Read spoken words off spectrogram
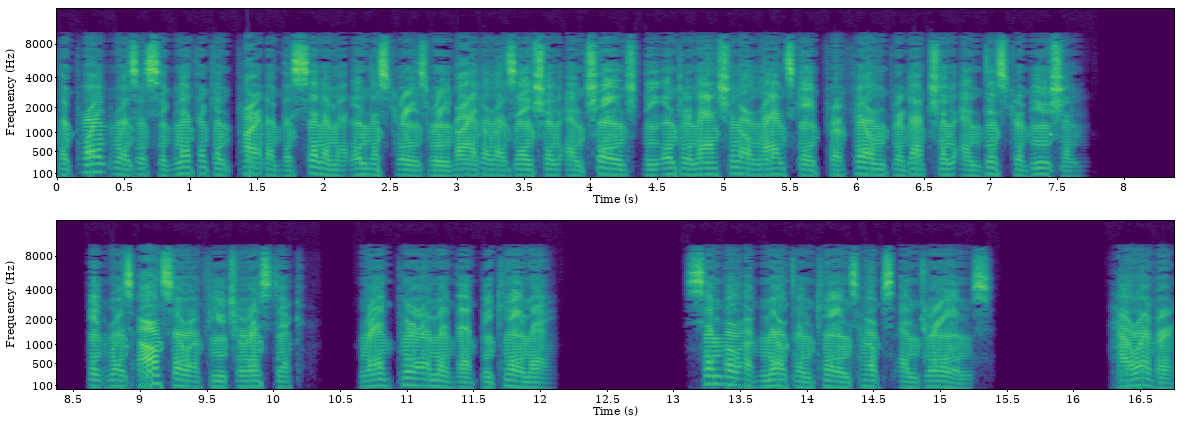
The point was a significant part of the cinema industry's revitalization and changed the international landscape for film production and distribution. It was also a futuristic, red pyramid that became a symbol of Milton Keynes' hopes and dreams. However,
